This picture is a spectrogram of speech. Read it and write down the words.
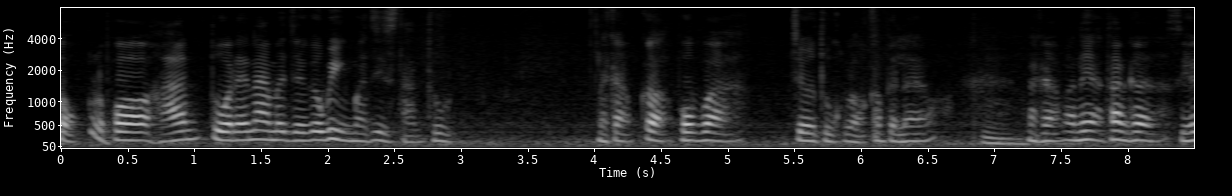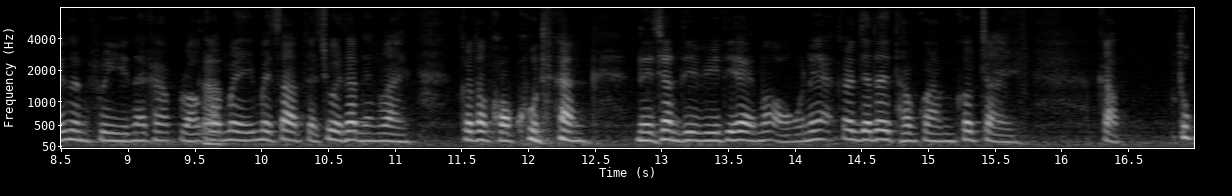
ตกแล้วพอหาตัวนายหน้าไม่เจอก็วิ่งมาที่สถานทูตนะครับ ก็พบว่าเจอถูกหลอกเข้าไปแล้ว นะครับอันเนี้ยท่านก็เสียเงินฟรีนะครับ เราคก็รับไม่ไม่ทราบจะช่วยท่านอย่างไร ก็ต้องขอบคุณทางเนชั่นทีวีที่ให้มาออกวันเนี้ยก็จะได้ทำความเข้าใจกับทุก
